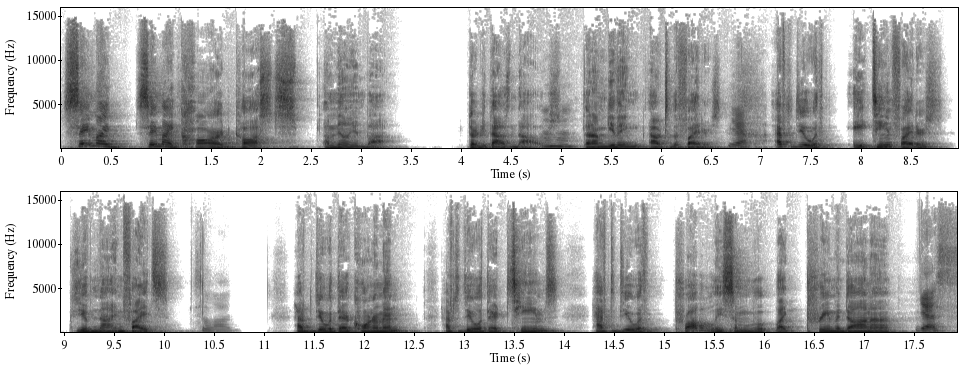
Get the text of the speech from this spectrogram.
say my say my card costs a million baht, thirty dollars mm-hmm. that I'm giving out to the fighters. Yeah. I have to deal with 18 fighters because you have nine fights. It's a lot. Have to deal with their cornermen. Have to deal with their teams. Have to deal with probably some like prima donna Yes.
